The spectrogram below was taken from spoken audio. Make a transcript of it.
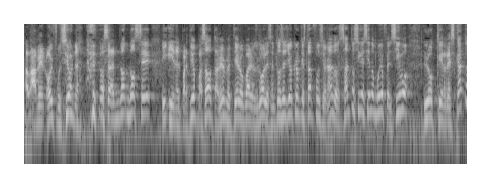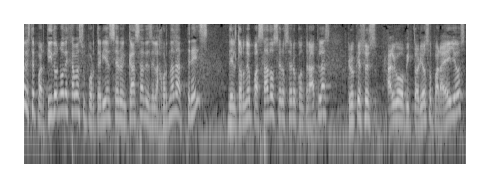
A, ver, hoy funciona. o sea, no, no sé. Y, y en el partido pasado también metieron varios goles. Entonces yo creo que está funcionando. Santos sigue siendo muy ofensivo. Lo que rescato de este partido, no dejaban su portería en cero en casa desde la jornada 3 del torneo pasado, 0-0 contra Atlas. Creo que eso es algo victorioso para ellos.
